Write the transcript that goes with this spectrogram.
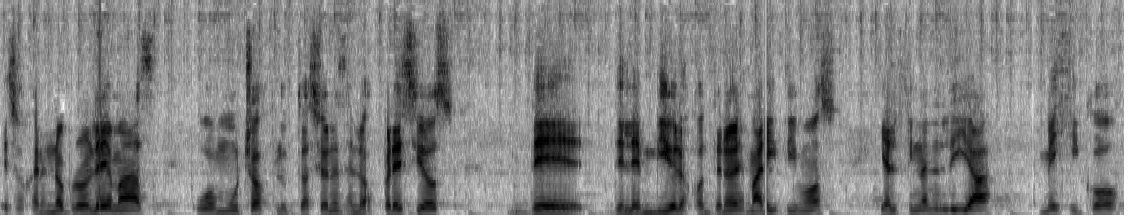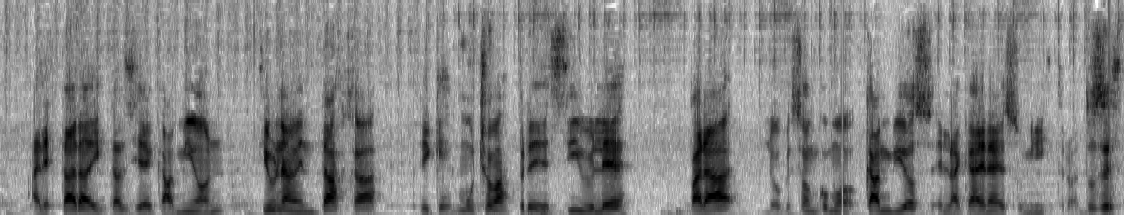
eso generó problemas, hubo muchas fluctuaciones en los precios del envío de los contenedores marítimos y al final del día, México, al estar a distancia de camión, tiene una ventaja de que es mucho más predecible para lo que son como cambios en la cadena de suministro. Entonces,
